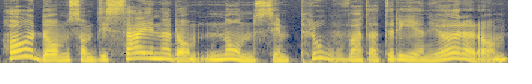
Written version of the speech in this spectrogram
Har de som designar dem någonsin provat att rengöra dem?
